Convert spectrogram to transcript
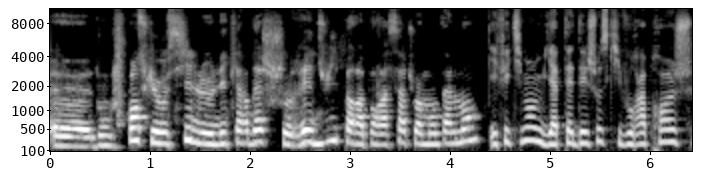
Euh, donc je pense que aussi l'écart d'âge se réduit par rapport à ça, tu vois, mentalement. Effectivement, il y a peut-être des choses qui vous rapprochent.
